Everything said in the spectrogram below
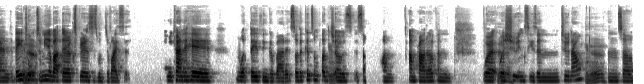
and they talk Yeah. to me about their experiences with devices, and we kind of hear what they think about it. So the Kids Unplugged Yeah. Show is, is something I'm I'm proud of, and we're we're shooting season two now, Yeah. and so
